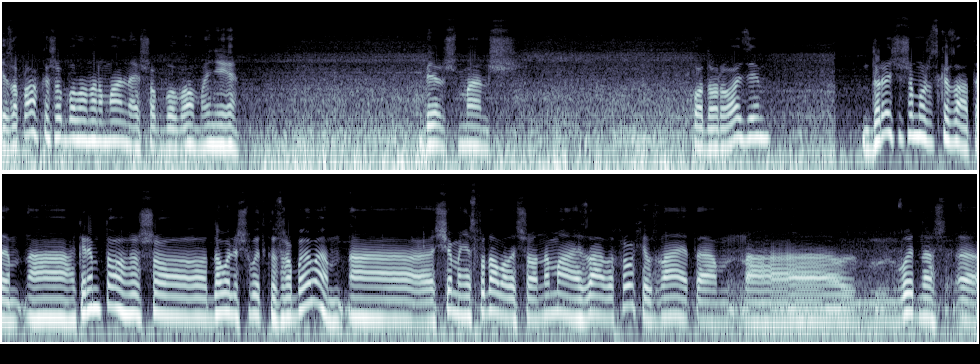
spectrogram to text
і заправка, щоб була нормальна, і щоб було мені більш-менш по дорозі. До речі, що можу сказати? Крім того, що доволі швидко зробили, ще мені сподобалось, що немає зайвих рухів. Знаєте, видно, е,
